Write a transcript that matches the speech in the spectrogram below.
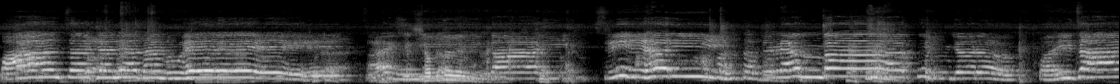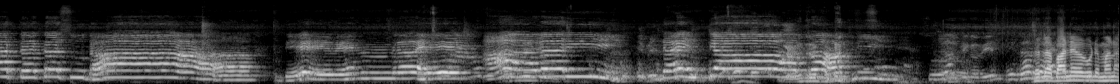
पांच जनधनु हे शब्द वेगळे. अंगीकारी श्रीहरी रंबा कुंजर परिजातक सुधा देवेंद्र हे आवरी दैत्या प्राप्ती त्याला बाणे कुठे म्हणा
